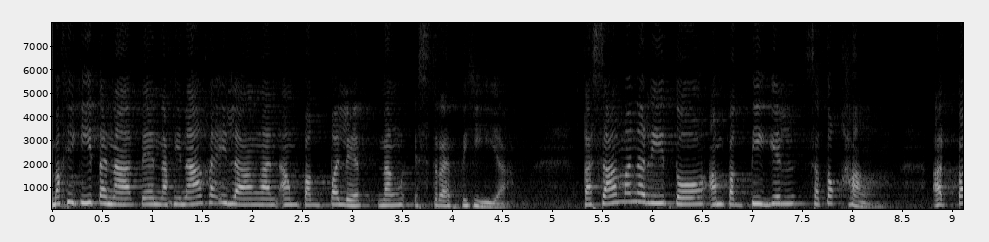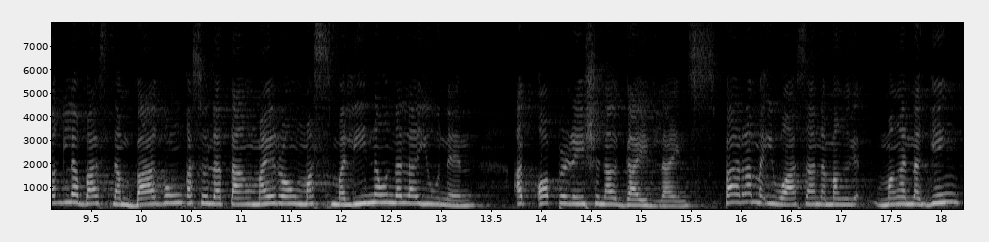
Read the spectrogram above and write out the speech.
makikita natin na kinakailangan ang pagpalit ng estratehiya. Kasama na rito ang pagtigil sa tokhang at paglabas ng bagong kasulatang mayroong mas malinaw na layunin at operational guidelines para maiwasan ang mga, mga naging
